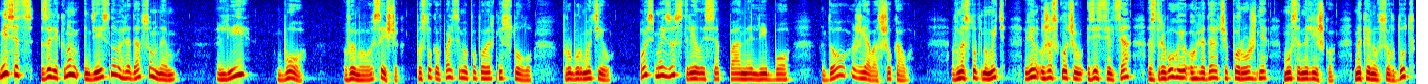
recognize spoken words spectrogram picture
Місяць за вікном дійсно виглядав сумним. Лі бо, вимовив сищик, постукав пальцями по поверхні столу, пробурмотів. Ось ми й зустрілися, пане Лібо. Довго ж я вас шукав. В наступну мить він уже скочив зі стільця, з тривогою оглядаючи порожнє мусине ліжко, накинув сурдут,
